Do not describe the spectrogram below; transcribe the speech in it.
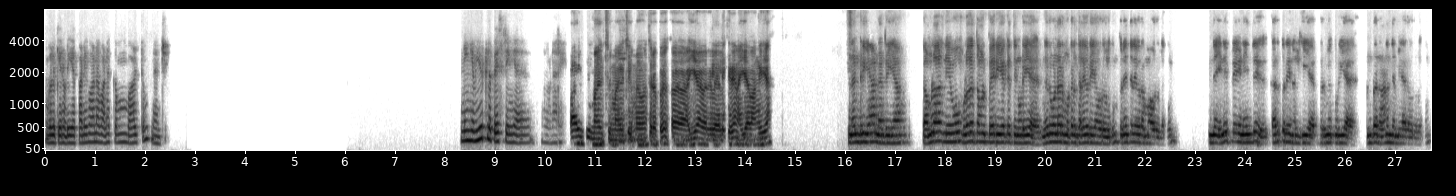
உங்களுக்கு என்னுடைய பணிவான வணக்கமும் வாழ்த்தும் நன்றி. நீங்க மியூட்ல பேசுறீங்க மகிழ்ச்சி மகிழ்ச்சி மகிழ்ச்சி. மிகவும் சிறப்பு. ஐயா அவர்களை அழைக்கிறேன். ஐயா வாங்க ஐயா. நன்றியா நன்றியா. தமிழால் நேவும் உலகத்தமிழ் பேர் இயக்கத்தினுடைய நிறுவனர் மற்றும் தலைவர் ஐயா அவர்களுக்கும் துணைத் தலைவர் அம்மா அவர்களுக்கும் இந்த இணைப்பிலே இணைந்து கருத்துரை நல்கிய பெருமைக்குரிய அன்பர் ஆனந்தமையார் அவர்களுக்கும்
